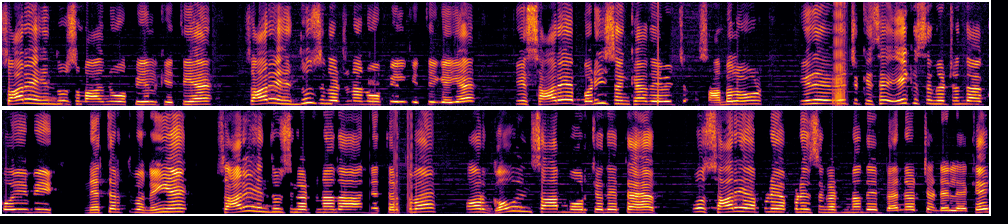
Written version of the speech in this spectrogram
ਸਾਰੇ ਹਿੰਦੂ ਸਮਾਜ ਨੂੰ ਅਪੀਲ ਕੀਤੀ ਹੈ, ਸਾਰੇ ਹਿੰਦੂ ਸੰਗਠਨਾਂ ਨੂੰ ਅਪੀਲ ਕੀਤੀ ਗਈ ਹੈ ਕਿ ਸਾਰੇ ਬੜੀ ਸੰਖਿਆ ਦੇ ਵਿੱਚ ਸ਼ਾਮਲ ਹੋਣ, ਇਹਦੇ ਵਿੱਚ ਕਿਸੇ ਇੱਕ ਸੰਗਠਨ ਦਾ ਕੋਈ ਵੀ ਨੇਤਰਤਵ ਨਹੀਂ ਹੈ। ਸਾਰੇ ਹਿੰਦੂ ਸੰਗਠਨਾਂ ਦਾ ਨੇਤਰਤਵ ਹੈ ਔਰ ਗਊ ਇਨਸਾਫ ਮੋਰਚੇ ਦੇ ਤਹਿਤ ਉਹ ਸਾਰੇ ਆਪਣੇ ਆਪਣੇ ਸੰਗਠਨਾਂ ਦੇ ਬੈਨਰ ਝੰਡੇ ਲੈ ਕੇ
